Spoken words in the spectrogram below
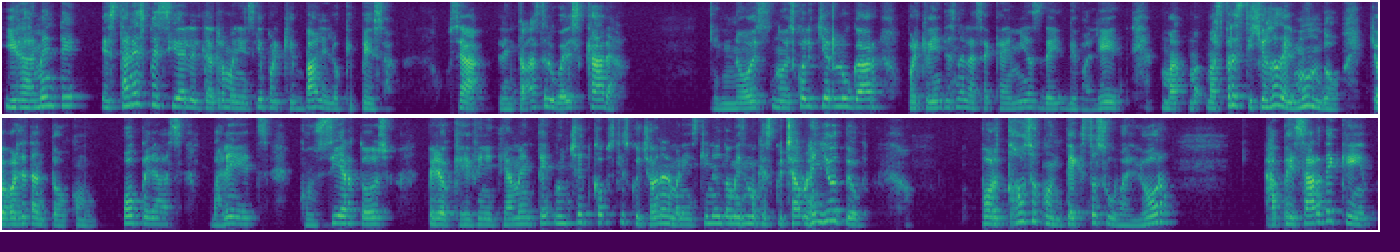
y realmente es tan especial el teatro Maninsky porque vale lo que pesa. O sea, la entrada a este lugar es cara, no es, no es cualquier lugar, porque hoy en día es una de las academias de, ballet más prestigiosas del mundo, que ofrece tanto como óperas, ballets, conciertos, pero que definitivamente un Tchaikovsky escuchado en el Marinsky no es lo mismo que escucharlo en YouTube. Por todo su contexto, su valor, a pesar de que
